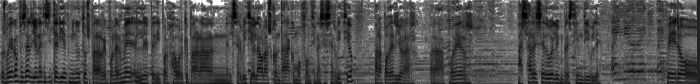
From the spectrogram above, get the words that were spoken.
Os voy a confesar, yo necesité 10 minutos para reponerme, le pedí por favor que pararan el servicio y Laura os contará cómo funciona ese servicio para poder llorar, para poder pasar ese duelo imprescindible. Pero,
